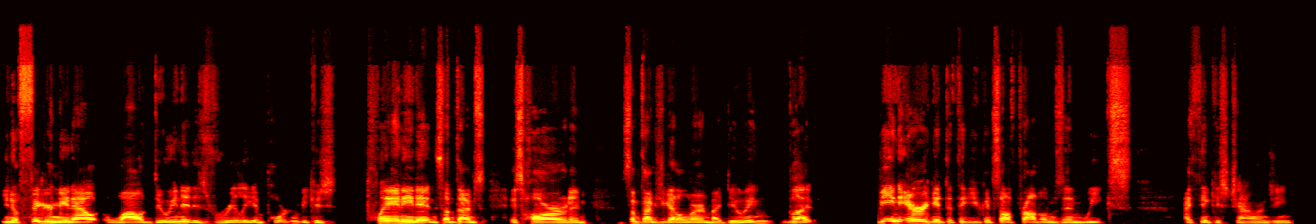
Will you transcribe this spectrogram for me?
you know, figuring it out while doing it is really important because planning it and sometimes it's hard and sometimes you got to learn by doing. But being arrogant to think you can solve problems in weeks, I think is challenging.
